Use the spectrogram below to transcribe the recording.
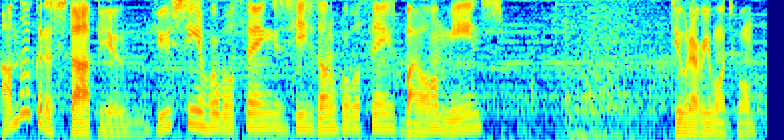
I'm not gonna stop you. You've seen horrible things. He's done horrible things. By all means, do whatever you want to him.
